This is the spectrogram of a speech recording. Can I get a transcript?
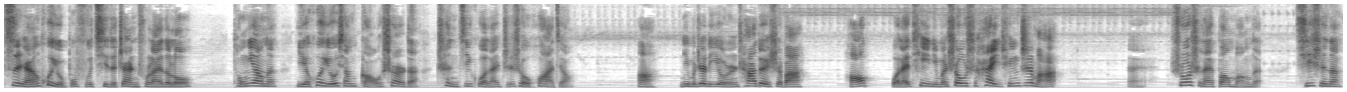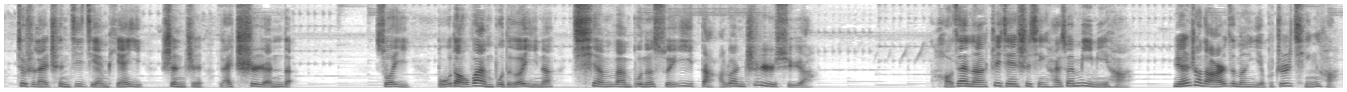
自然会有不服气的站出来的喽。同样呢，也会有想搞事儿的趁机过来指手画脚。你们这里有人插队是吧？好，我来替你们收拾害群之马。哎，说是来帮忙的，其实呢，就是来趁机捡便宜，甚至来吃人的。所以，不到万不得已呢，千万不能随意打乱秩序啊。好在呢，这件事情还算秘密哈。袁绍的儿子们也不知情哈，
